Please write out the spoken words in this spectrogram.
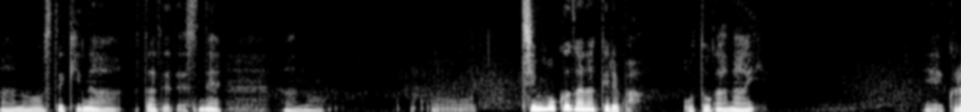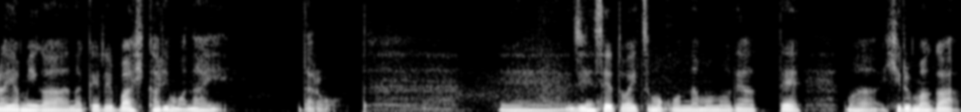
あの素敵な歌でですねあの沈黙がなければ音がない、えー、暗闇がなければ光もないだろう、えー、人生とはいつもこんなものであって、まあ、昼間が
